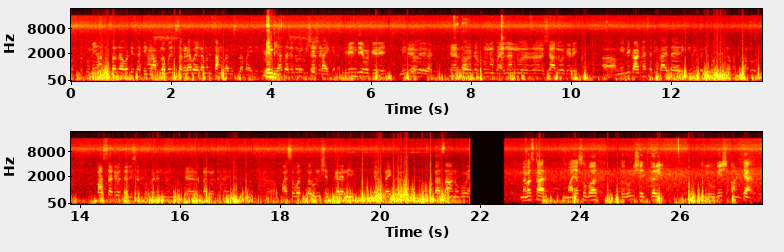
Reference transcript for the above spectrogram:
फक्त तुम्ही आता सजावटीसाठी की आपला बैल सगळ्या बैलामध्ये चांगला दिसला पाहिजे. मेहंदी. यासाठी तुम्ही विशेष काय केलं? मेहंदी वगैरे मेहंदी वगैरे काढली. पुन्हा बैलांवर शाल वगैरे. मेहंदी काढण्यासाठी काय तयारी केली? कधीपासून त्यामध्ये चालू होती? पाच सहा दिवस झाले सर तोपर्यंत चालू होतं अं, माझ्यासोबत तरुण शेतकऱ्यांनी त्यांचा एक छोटासा अनुभव आहे. नमस्कार. माझ्यासोबत तरुण शेतकरी योगेश आमटे आहे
